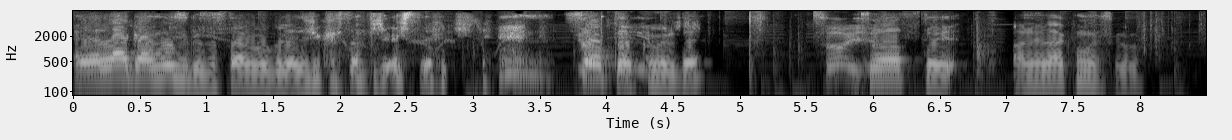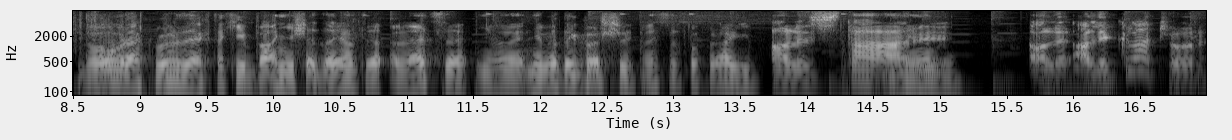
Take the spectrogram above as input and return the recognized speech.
A ja laga mózgu zostałem w ogóle, że go zabiłeś coś. Co to kurde? Co jest? Co ty? Ale lag mózgu. Dobra, kurde, jak takie banie siadają, to lecę. Nie, nie będę gorszy. Lecę po pragi. Ale Nie stary. wiem. Ale, ale klaczor.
